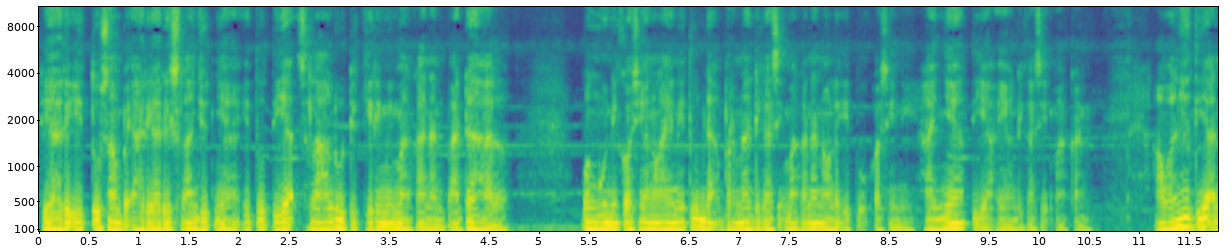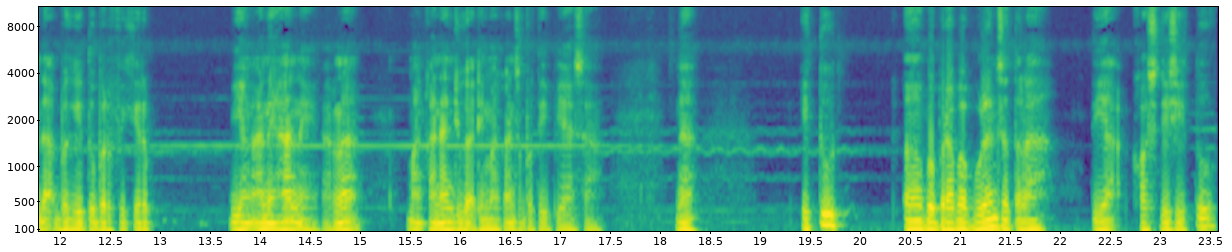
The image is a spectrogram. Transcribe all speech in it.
Di hari itu sampai hari-hari selanjutnya itu Tia selalu dikirimi makanan. Padahal penghuni kos yang lain itu tidak pernah dikasih makanan oleh ibu kos ini. Hanya Tia yang dikasih makan. Awalnya Tia tidak begitu berpikir yang aneh-aneh karena makanan juga dimakan seperti biasa. Nah, itu eh, beberapa bulan setelah Tia kos di situ,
